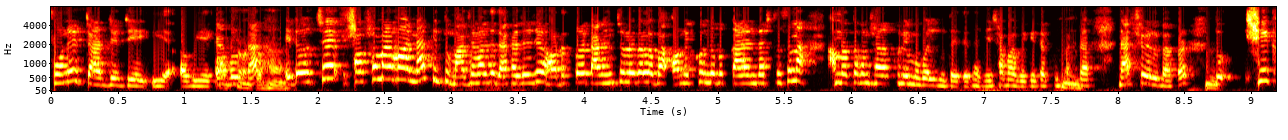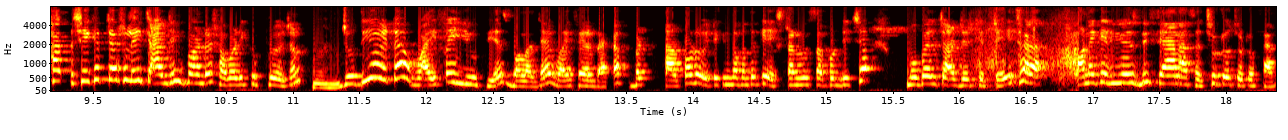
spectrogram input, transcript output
ফোনের চার্জের যে ইয়ে, ইয়ে, কেবলটা হ্যাঁ। এটা হচ্ছে সবসময় হয় না কিন্তু মাঝে মাঝে দেখা যায় যে হঠাৎ করে কারেন্ট চলে গেল বা অনেকক্ষণ যাবত কারেন্ট আসতেছে না আমরা তখন সারাক্ষণ মোবাইল নিতে থাকি স্বাভাবিক এটা খুব একটা ন্যাচারাল ব্যাপার। তো সেক্ষা- সেক্ষেত্রে আসলে এই চার্জিং পয়েন্টের সবারই খুব প্রয়োজন। যদিও এটা ওয়াইফাই ইউপিএস বলা যায় ওয়াইফাই এর ব্যাকআপ বাট তারপরেও এটা কিন্তু আমাদেরকে এক্সটার্নাল সাপোর্ট দিচ্ছে মোবাইল চার্জের ক্ষেত্রে। এছাড়া অনেকের ইউএসবি ফ্যান আছে ছোট ছোট ফ্যান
